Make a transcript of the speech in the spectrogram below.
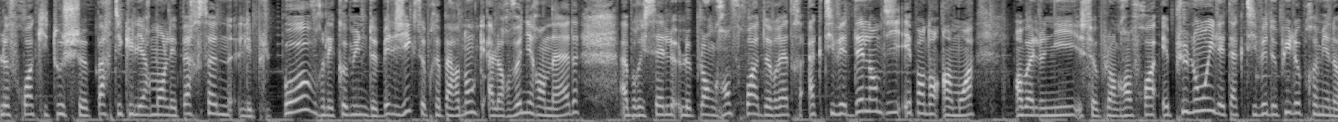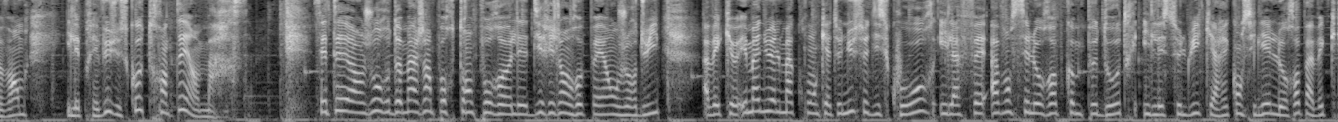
Le froid qui touche particulièrement les personnes les plus pauvres, les communes de Belgique se préparent donc à leur venir en aide. À Bruxelles, le plan grand froid devrait être activé dès lundi et pendant un mois. En Wallonie, ce plan grand froid est plus long. Il est activé depuis le 1er novembre. Il est prévu jusqu'au 31 mars. C'était un jour d'hommage important pour euh, les dirigeants européens aujourd'hui. Avec euh, Emmanuel Macron qui a tenu ce discours, il a fait avancer l'Europe comme peu d'autres. Il est celui qui a réconcilié l'Europe avec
